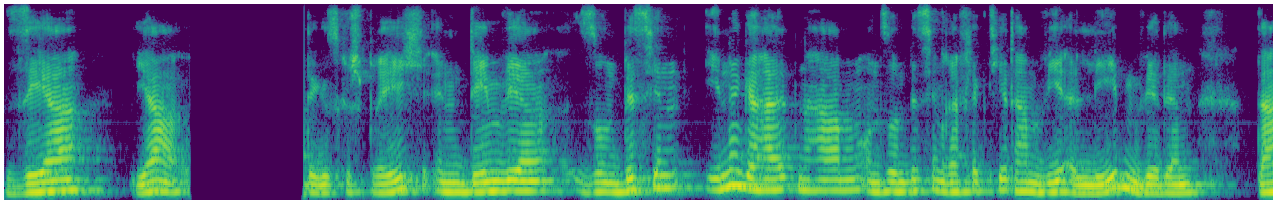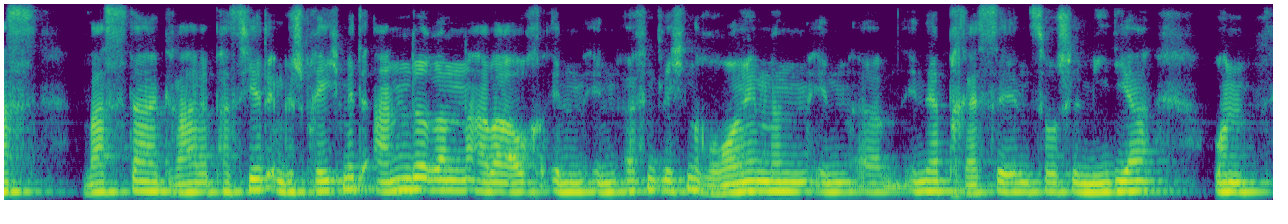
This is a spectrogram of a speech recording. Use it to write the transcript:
sehr, ja, Gespräch, in dem wir so ein bisschen innegehalten haben und so ein bisschen reflektiert haben, wie erleben wir denn das, was da gerade passiert im Gespräch mit anderen, aber auch in, in öffentlichen Räumen, in, äh, in der Presse, in Social Media. Und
